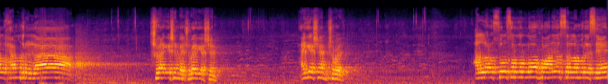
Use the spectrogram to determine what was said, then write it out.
আলহামদুলিল্লাহ। সবাই গেছেন ভাই, সবাই গেছেন আগে সবাই। আল্লাহ রসুল আলিয়াল্লাম বলেছেন,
